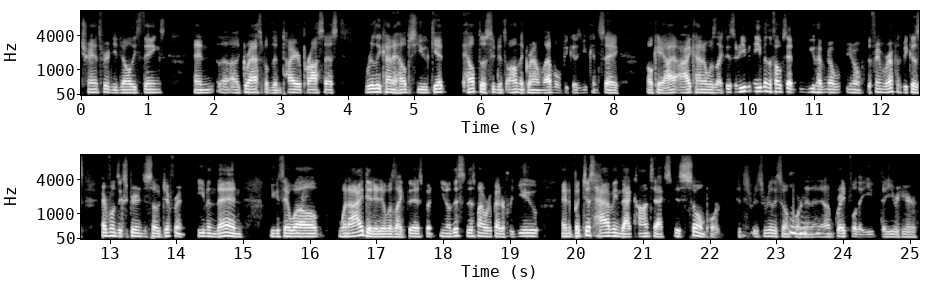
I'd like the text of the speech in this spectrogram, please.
transferred, you did all these things and a grasp of the entire process really kind of helps you get help those students on the ground level because you can say okay i, I kind of was like this. Or even even the folks that you have no you know the frame of reference because everyone's experience is so different. Even then you can say well when i did it it was like this but you know this this might work better for you. And but just having that context is so important. It's, it's really so important. Mm-hmm. and i'm grateful that you that you're here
